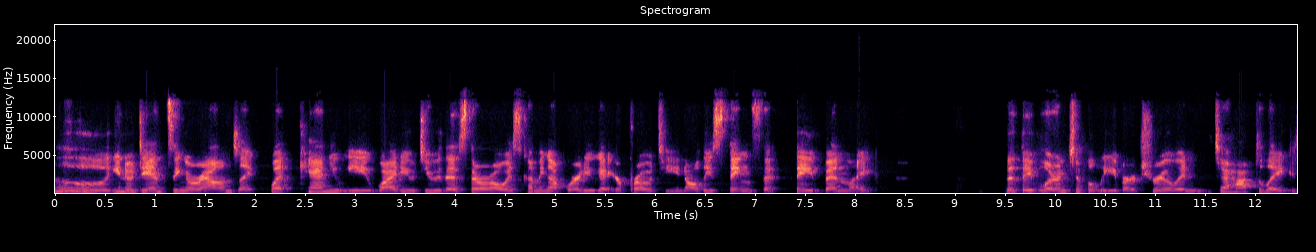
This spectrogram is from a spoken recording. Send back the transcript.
oh, you know, dancing around like, what can you eat? Why do you do this? They're always coming up. Where do you get your protein? All these things that they've been like, that they've learned to believe are true. And to have to like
